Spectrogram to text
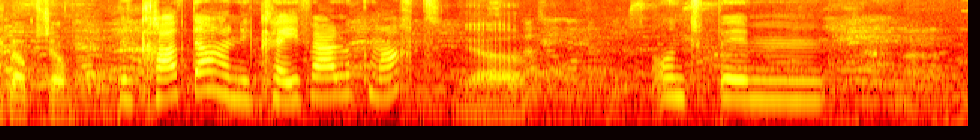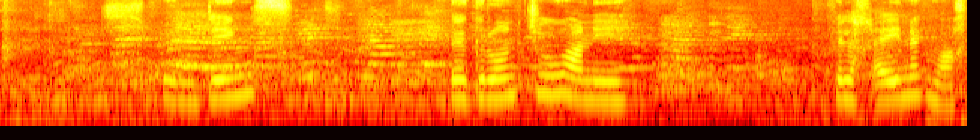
Ich glaube schon. Bei Kata habe ich keinen Fehler gemacht. Ja. Und beim, beim Dings, bei der Grundschule habe ich vielleicht einen gemacht.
